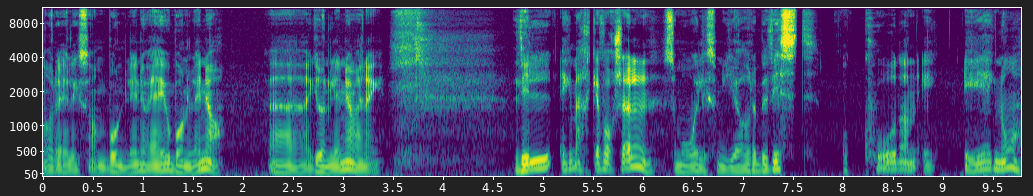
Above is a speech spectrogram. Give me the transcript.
når det er liksom Bunnlinja er jo bunnlinja. Eh, grunnlinja, mener jeg. Vil jeg merke forskjellen, så må jeg liksom gjøre det bevisst. Og hvordan jeg, er jeg nå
